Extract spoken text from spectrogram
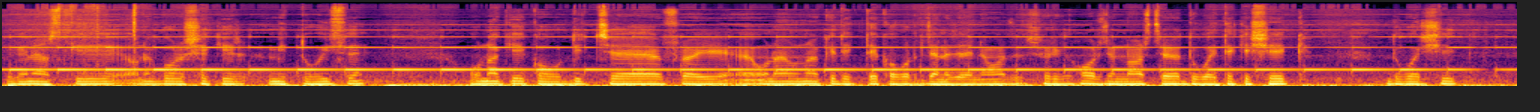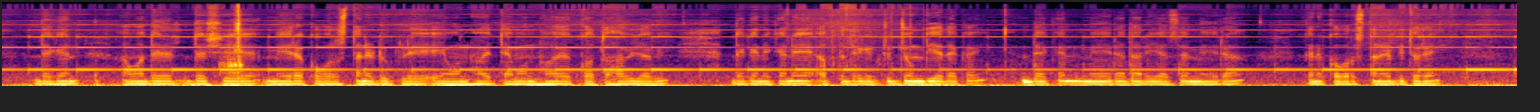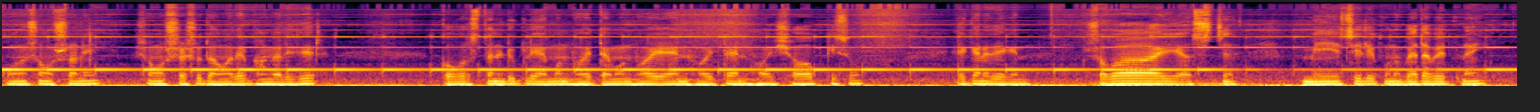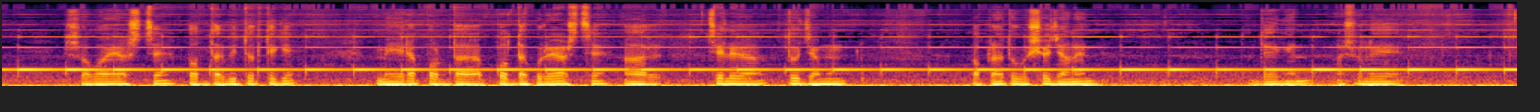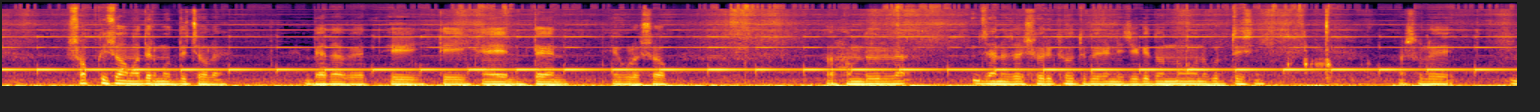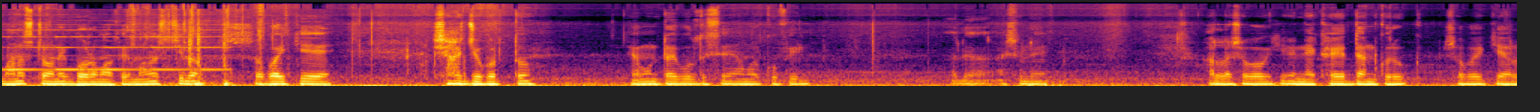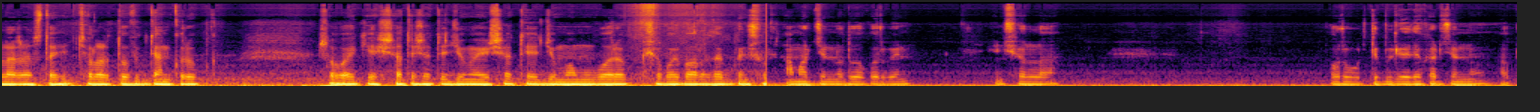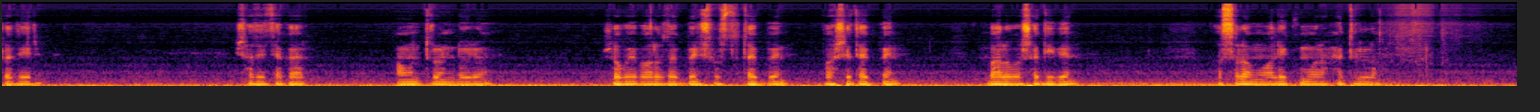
এখানে আজকে অনেক বড় শেখের মৃত্যু হয়েছে ওনাকে কবর দিচ্ছে প্রায়, ওনা ওনাকে দেখতে কবর জানা যায় না। আমাদের শরীর হওয়ার জন্য আসছে দুবাই থেকে শেখ। শেখ দেখেন, আমাদের দেশে মেয়েরা কবরস্থানে ঢুকলে এমন হয়, তেমন হয়, কত হবে যাবি দেখেন, এখানে আপনাদেরকে একটু জম দিয়ে দেখাই। দেখেন, মেয়েরা দাঁড়িয়ে আছে, মেয়েরা এখানে কবরস্থানের ভিতরে। কোনো সমস্যা নেই। সমস্যা শুধু আমাদের বাঙালিদের। কবরস্থানে ঢুকলে এমন হয়, তেমন হয়, এন হয়, তেন হয়, সব কিছু। এখানে দেখেন, সবাই আসছে। মেয়ে, ছেলে, কোনো ভেদাভেদ নাই। সবাই আসছে পদ্মার ভিতর থেকে। মেয়েরা পর্দা পর্দা করে আসছে। আর ছেলেরা তো যেমন আপনারা তো অবশ্যই জানেন, দেখেন আসলে সব কিছু আমাদের মধ্যে চলে। ভেদাভেদ, এই, তেই হ্যান ত্যান এগুলো সব। আলহামদুলিল্লাহ, যেন যায় শরীর হতে পেরে নিজেকে ধন্য মনে করতেছি। আসলে মানুষটা অনেক বড় মাপের মানুষ ছিল, সবাইকে সাহায্য করতো। এমনটাই বলতেছে আমার কপিল তাহলে আসলে আল্লাহ সবাইকে নেখায়ের দান করুক, সবাইকে আল্লাহর রাস্তায় চলার তৌফিক দান করুক। সবাইকে সাথে সাথে জুমাইয়ের সাথে জুম্মা মুবারক, সবাই ভালো থাকবেন আমার জন্য দোয়া করবেন। ইনশাল্লাহ পরবর্তী ভিডিও দেখার জন্য আপনাদের সাথে থাকার আমন্ত্রণ রইল। সবাই ভালো থাকবেন, সুস্থ থাকবেন, পাশে থাকবেন, ভালোবাসা দিবেন। আসসালামু আলাইকুম রহমতুল্লাহ।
